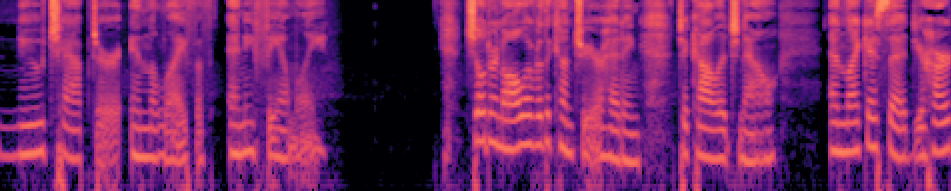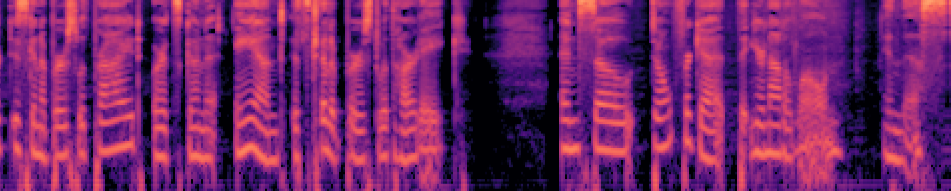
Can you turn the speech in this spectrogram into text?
new chapter in the life of any family. Children all over the country are heading to college now. And like I said, your heart is going to burst with pride or it's going to, and it's going to burst with heartache. And so don't forget that you're not alone in this.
